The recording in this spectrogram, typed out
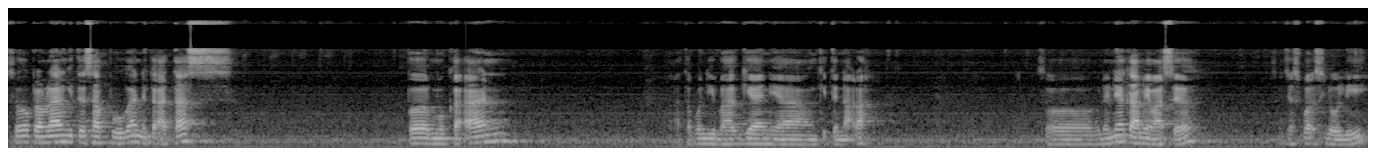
So, pelan-pelan kita sapukan dekat atas permukaan ataupun di bahagian yang kita nak lah. So, benda ni akan ambil masa. So, just buat slowly.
